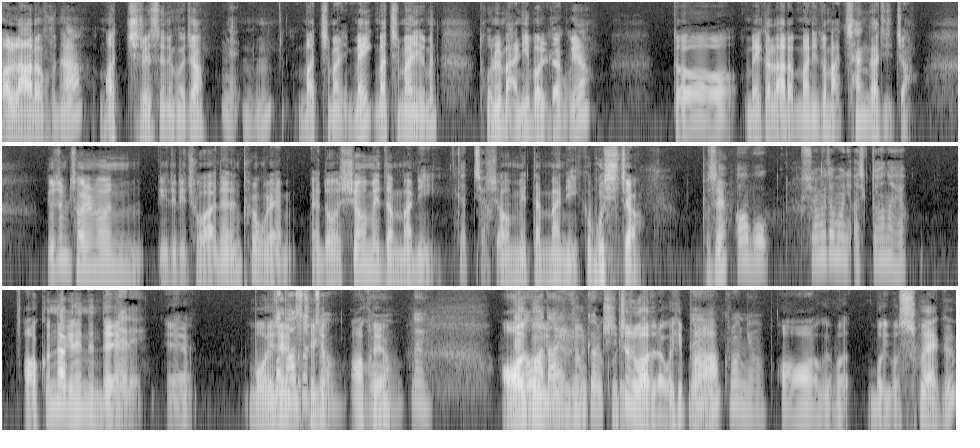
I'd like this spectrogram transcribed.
a lot of나 much를 쓰는 거죠. 네. 음, much money. make much money 그러면 돈을 많이 벌다고요. 또 make a lot of money도 마찬가지죠. 요즘 젊은 이들이 좋아하는 프로그램에도 show me the money, 그렇죠. show me the money. 그거 보시죠. 보세요. 어 뭐 쇼미더머니 아직도 하나요? 어 끝나긴 했는데 네네. 예. 뭐 예전에 뭐 뭐. 저기 아 그래요? 뭐, 네. 어 이거 요즘 연결고리. 진짜 좋아하더라고 네, 힙합. 그럼요. 어, 그뭐뭐 이거 swag?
